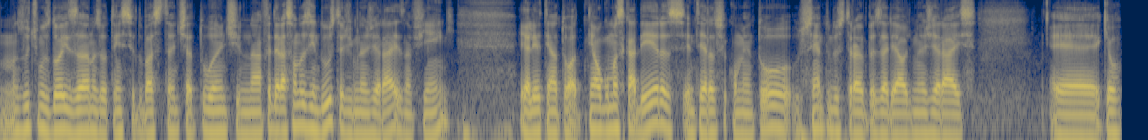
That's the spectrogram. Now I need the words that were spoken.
Nos últimos dois anos eu tenho sido bastante atuante na Federação das Indústrias de Minas Gerais, na FIENG. E ali tem, tem algumas cadeiras, entre elas você comentou, o Centro Industrial Empresarial de Minas Gerais, é, que eu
